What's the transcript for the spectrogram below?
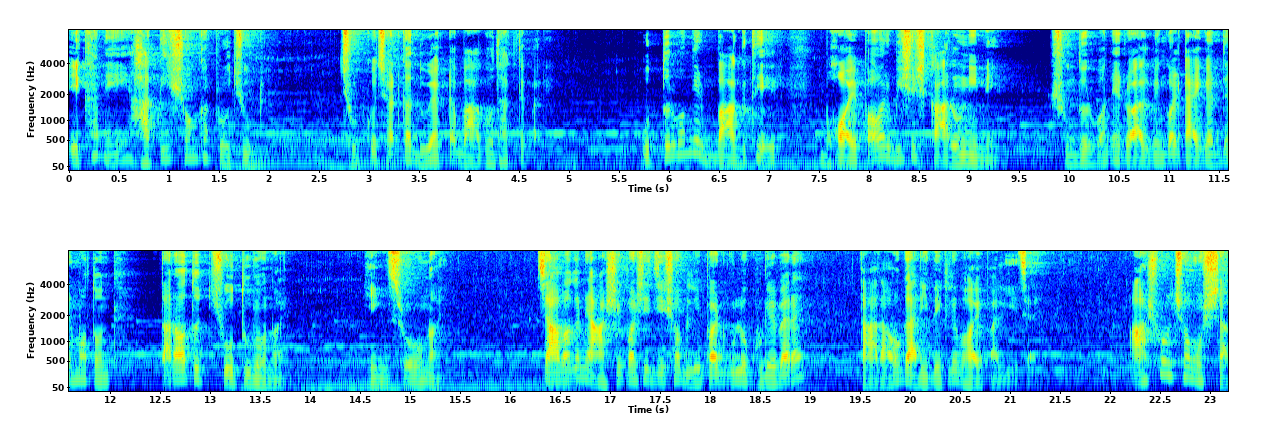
এখানে হাতির সংখ্যা প্রচুর। ছুটকো ছাটকা দু একটা বাঘও থাকতে পারে। উত্তরবঙ্গের বাঘদের ভয় পাওয়ার বিশেষ কারণই নেই। সুন্দরবনের রয়্যাল বেঙ্গল টাইগারদের মতন তারা অত চতুরও নয়, হিংস্রও নয়। চা বাগানে আশেপাশে যেসব লেপার্ডগুলো ঘুরে বেড়ায়, তারাও গাড়ি দেখলে ভয় পালিয়ে যায়। আসল সমস্যা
